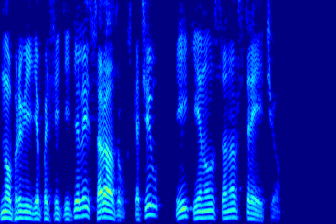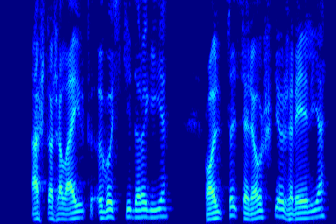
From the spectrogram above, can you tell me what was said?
но при виде посетителей сразу вскочил и кинулся навстречу. — А что желают гости дорогие? Кольца, сережки, ожерелья?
